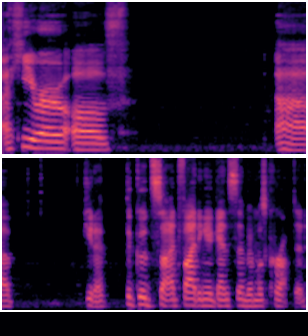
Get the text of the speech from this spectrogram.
a hero of uh you know, the good side fighting against them and was corrupted.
